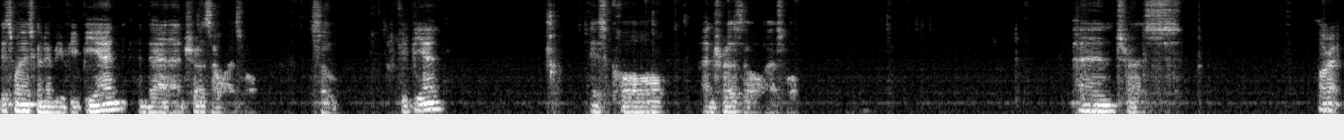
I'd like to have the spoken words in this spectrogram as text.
This one is going to be VPN and then Trezor as well. So VPN is called Trezor as well. Entrance. All right.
